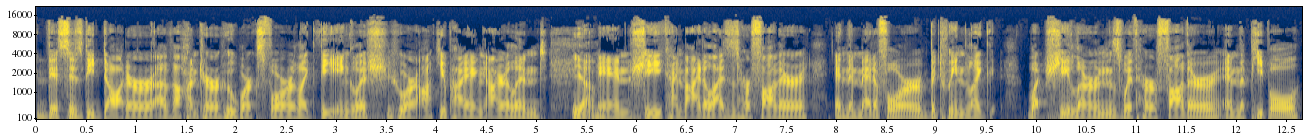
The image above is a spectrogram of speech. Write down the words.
this is the daughter of a hunter who works for like the English who are occupying Ireland. Yeah. And she kind of idolizes her father and the metaphor between like what she learns with her father and the people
